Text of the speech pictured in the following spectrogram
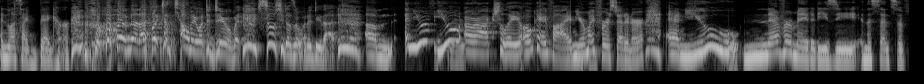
unless I beg her. and then I'm like, just tell me what to do. But still, she doesn't want to do that. Um, and you, you Right. are actually, okay, fine. You're my first editor and you never made it easy in the sense of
